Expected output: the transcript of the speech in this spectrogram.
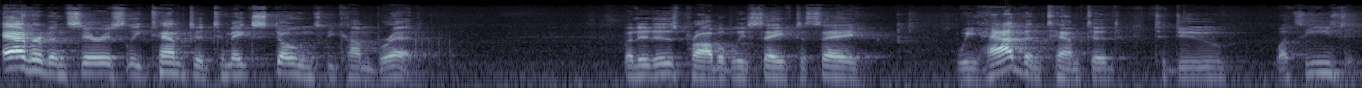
ever been seriously tempted to make stones become bread. But it is probably safe to say we have been tempted to do what's easy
